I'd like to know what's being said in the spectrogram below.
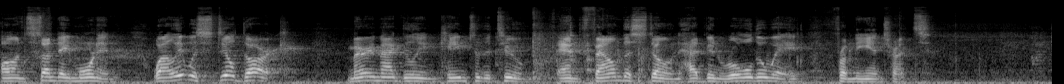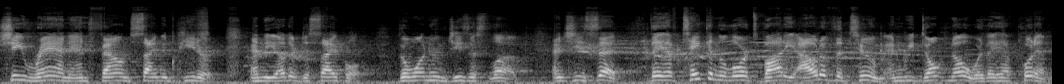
on Sunday morning, while it was still dark, Mary Magdalene came to the tomb and found the stone had been rolled away from the entrance. She ran and found Simon Peter and the other disciple, the one whom Jesus loved. And she said, They have taken the Lord's body out of the tomb, and we don't know where they have put him.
